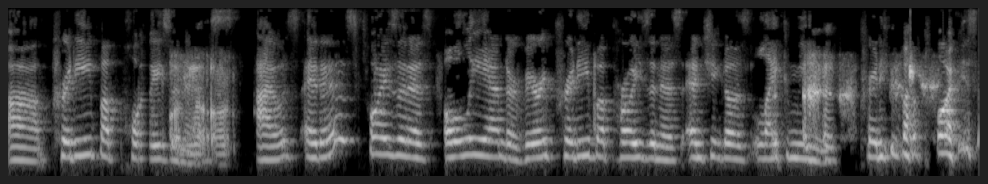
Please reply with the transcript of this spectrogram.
uh pretty but poisonous Oh, i was it is poisonous oleander very pretty but poisonous and she goes like me pretty but poisonous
